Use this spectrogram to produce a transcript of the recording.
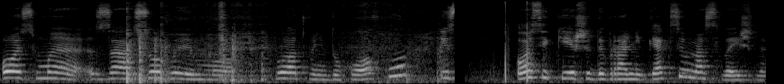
Ось ми засовуємо противень в духовку. І ось які шедевральні кекси в нас вийшли.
